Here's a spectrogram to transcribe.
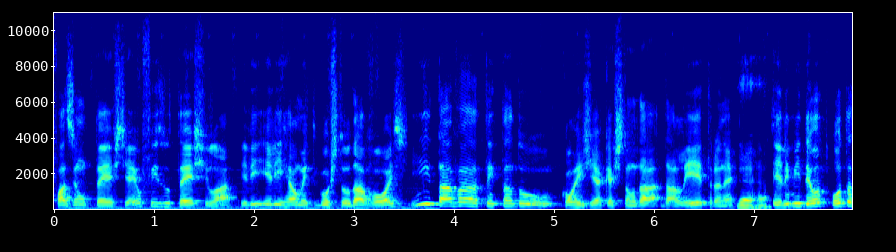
fazer um teste. Aí eu fiz o teste lá. Ele, ele realmente gostou da voz e tava tentando corrigir a questão da, da letra, né? aham. Ele me deu outra,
